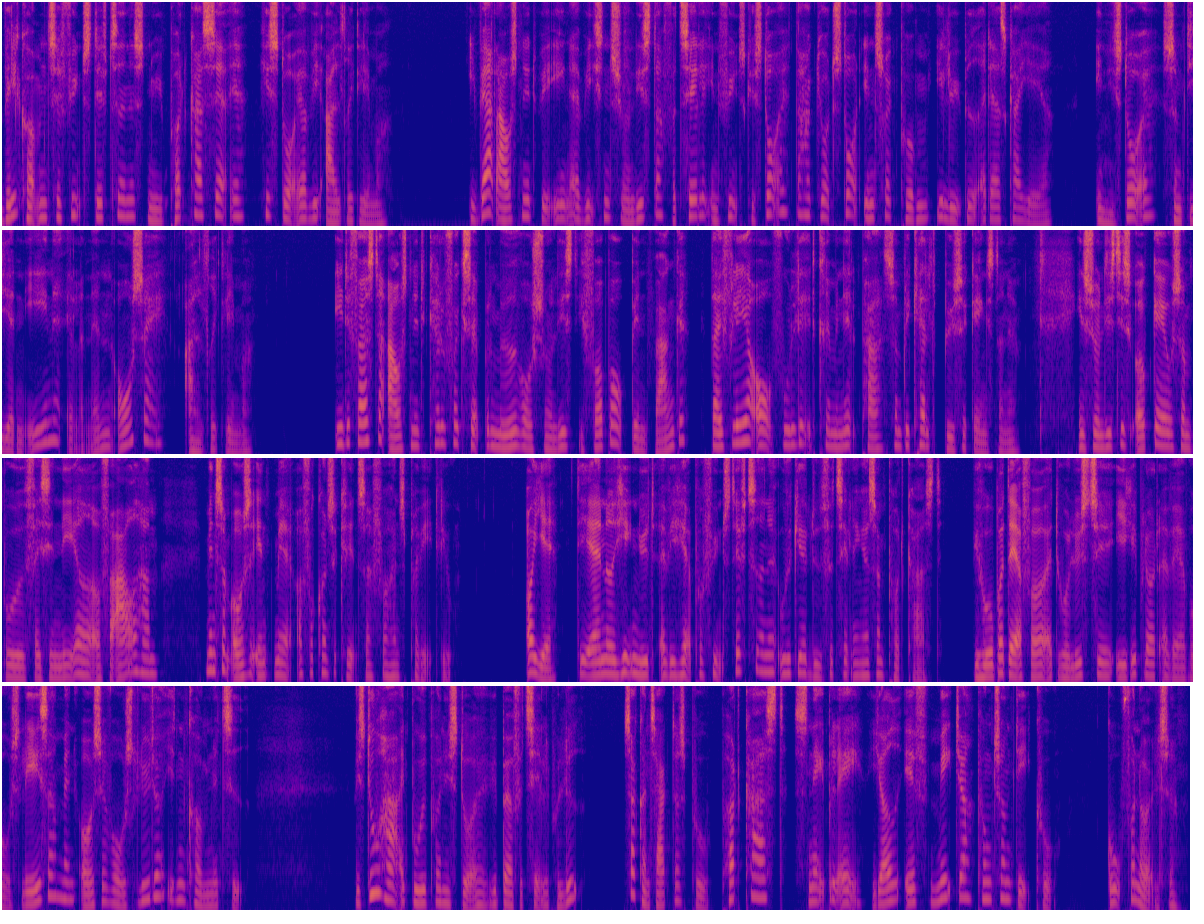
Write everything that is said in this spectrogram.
Velkommen til Fyns Stiftstidendes nye podcastserie Historier vi aldrig glemmer. I hvert afsnit vil en af avisens journalister fortælle en fynsk historie, der har gjort stort indtryk på dem i løbet af deres karriere. En historie, som de af den ene eller den anden årsag aldrig glemmer. I det første afsnit kan du for eksempel møde vores journalist i Forborg, Bent Vanke, der i flere år fulgte et kriminelt par, som blev kaldt bøssegangsterne. En journalistisk opgave, som både fascinerede og forarvede ham, men som også endte med at få konsekvenser for hans privatliv. Og ja, det er noget helt nyt, at vi her på Fyns Stifttidene udgiver lydfortællinger som podcast. Vi håber derfor, at du har lyst til ikke blot at være vores læser, men også vores lytter i den kommende tid. Hvis du har et bud på en historie, vi bør fortælle på lyd, så kontakt os på podcast God fornøjelse.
